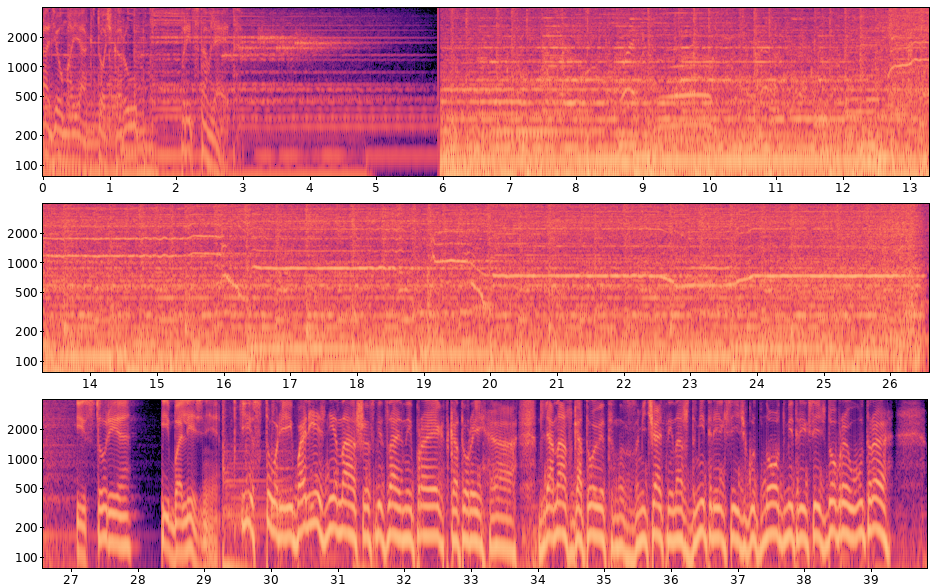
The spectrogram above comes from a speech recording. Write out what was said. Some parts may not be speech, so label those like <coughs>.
Радиомаяк.ру представляет. История и болезни. История и болезни наш специальный проект, который э, для нас готовит замечательный наш Дмитрий Алексеевич Гуднов. Дмитрий Алексеевич, доброе утро.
